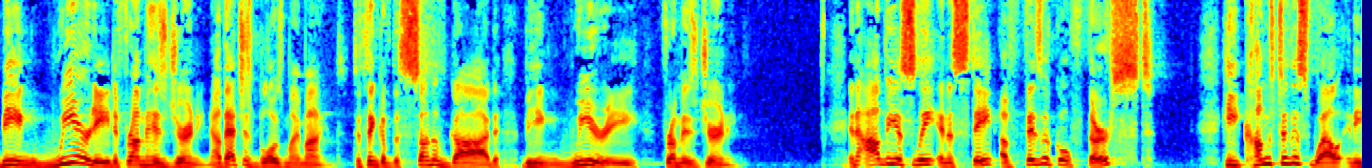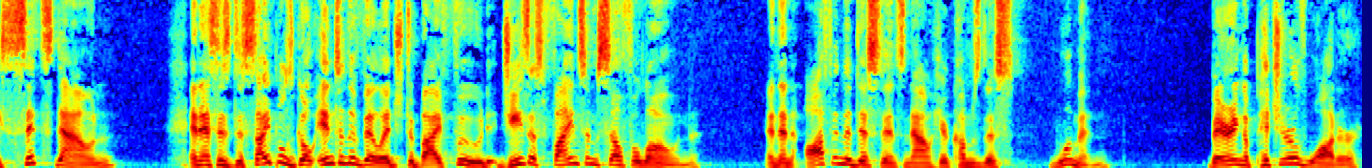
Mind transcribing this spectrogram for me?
being wearied from his journey. Now that just blows my mind to think of the Son of God being weary from his journey. And obviously, in a state of physical thirst, he comes to this well and he sits down. And as his disciples go into the village to buy food, Jesus finds himself alone. And then off in the distance, now here comes this woman bearing a pitcher of water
